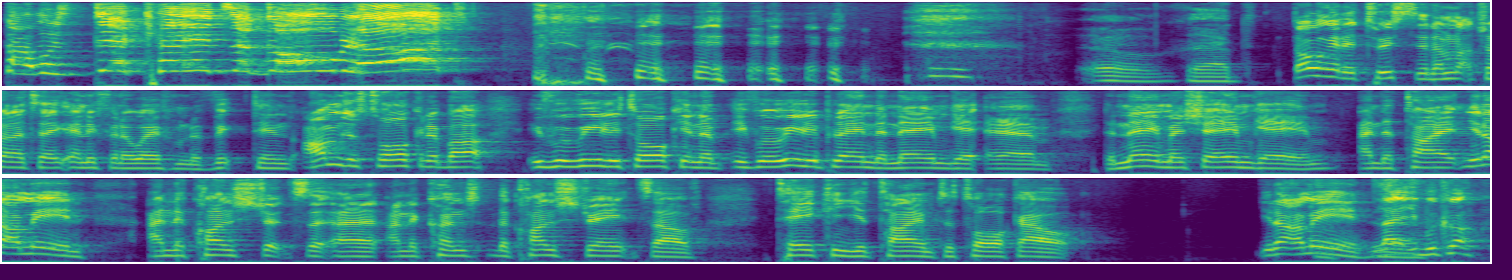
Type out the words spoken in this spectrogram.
That was decades ago, blood. oh god, Don't get it twisted. I'm not trying to take anything away from the victims. I'm just talking about if we're really talking, if we're really playing the name game, um, the name and shame game, and the time, you know what I mean, and the constraints uh, and the con- the constraints of taking your time to talk out. You know what I mean? Like we got.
